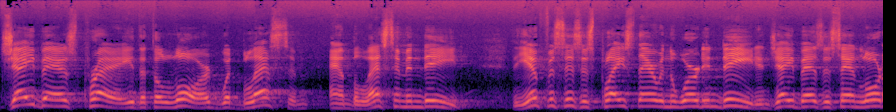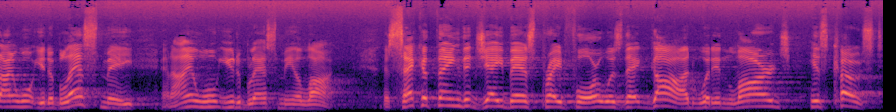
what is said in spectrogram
Jabez prayed that the Lord would bless him and bless him indeed. The emphasis is placed there in the word indeed. And Jabez is saying, Lord, I want you to bless me, and I want you to bless me a lot. The second thing that Jabez prayed for was that God would enlarge his coast.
